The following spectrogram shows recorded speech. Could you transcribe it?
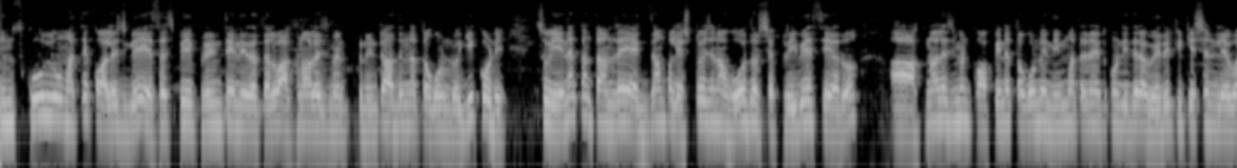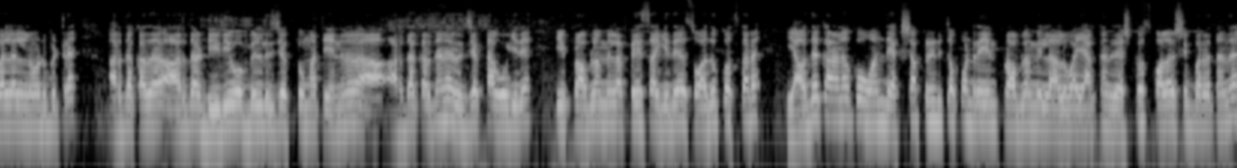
ನಿಮ್ಮ ಸ್ಕೂಲು ಮತ್ತು ಕಾಲೇಜ್ಗೆ ಎಸ್ ಎಸ್ ಪಿ ಪ್ರಿಂಟ್ ಏನಿರುತ್ತಲ್ವ ಅಕ್ನಾಲೇಜ್ಮೆಂಟ್ ಪ್ರಿಂಟು ಅದನ್ನು ತೊಗೊಂಡೋಗಿ ಕೊಡಿ. ಸೊ ಏನಕ್ಕಂತ ಅಂದರೆ ಎಕ್ಸಾಂಪಲ್ ಎಷ್ಟೋ ಜನ ಹೋದ ವರ್ಷ ಪ್ರೀವಿಯಸ್ ಇಯರು ಆ ಅಕ್ನಾಲೇಜ್ಮೆಂಟ್ ಕಾಪಿನ ತೊಗೊಂಡು ನಿಮ್ಮ ಹತ್ರನೇ ಇಟ್ಕೊಂಡಿದ್ದೀರಾ ವೆರಿಫಿಕೇಷನ್ ಲೆವೆಲಲ್ಲಿ ನೋಡಿಬಿಟ್ರೆ ಅರ್ಧಕ್ಕದ ಅರ್ಧ D D O bill reject ಮತ್ತು ಏನೋ ಅರ್ಧಕ್ಕರ್ಧನೇ ರಿಜೆಕ್ಟ್ ಆಗೋಗಿದೆ, ಈ ಪ್ರಾಬ್ಲಮ್ ಎಲ್ಲ ಫೇಸ್ ಆಗಿದೆ. ಸೊ ಅದಕ್ಕೋಸ್ಕರ ಯಾವುದೇ ಕಾರಣಕ್ಕೂ ಒಂದು ಎಕ್ಸ್ಟ್ರಾ ಪ್ರಿಂಟ್ ತೊಗೊಂಡ್ರೆ ಏನು ಪ್ರಾಬ್ಲಮ್ ಇಲ್ಲ ಅಲ್ವಾ? ಯಾಕಂದರೆ ಎಷ್ಟೋ ಸ್ಕಾಲರ್ಶಿಪ್ ಬರುತ್ತೆ ಅಂದರೆ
